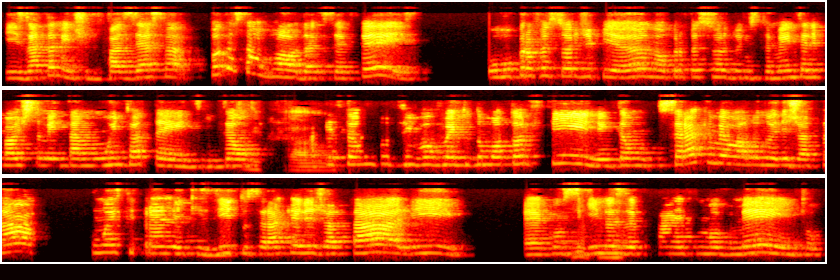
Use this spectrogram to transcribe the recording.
exatamente fazer essa toda essa roda que você fez. O professor de piano, o professor do instrumento, ele pode também estar muito atento. Então, a questão do desenvolvimento do motor fino. Então, será que o meu aluno ele já está com com esse pré-requisito? Será que ele já está ali é, conseguindo uhum. executar esse movimento?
